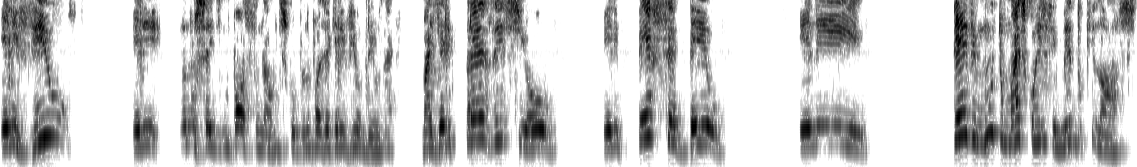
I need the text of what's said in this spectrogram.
Ele viu, ele, eu não sei, não posso, não, desculpa, eu não posso dizer que ele viu Deus, né? Mas ele presenciou, ele percebeu, ele teve muito mais conhecimento do que nós.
